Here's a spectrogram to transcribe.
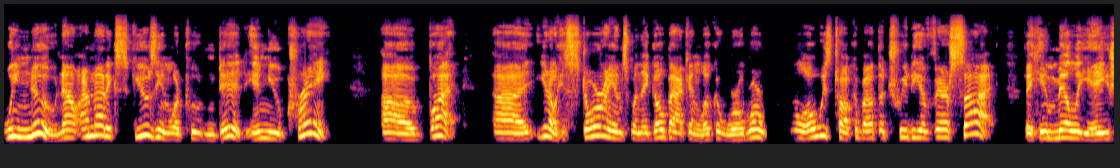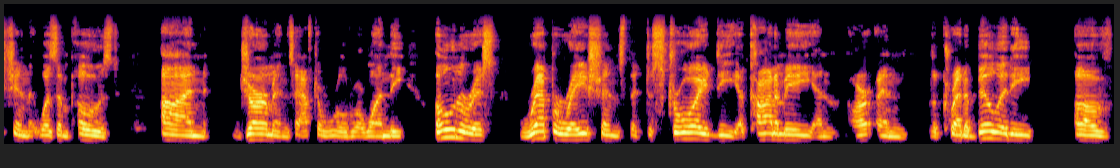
We knew. Now I'm not excusing what Putin did in Ukraine, but uh, you know, historians, when they go back and look at World War, will always talk about the Treaty of Versailles, the humiliation that was imposed on Germans after World War One, the onerous reparations that destroyed the economy and and the credibility of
